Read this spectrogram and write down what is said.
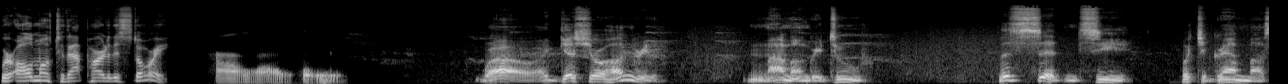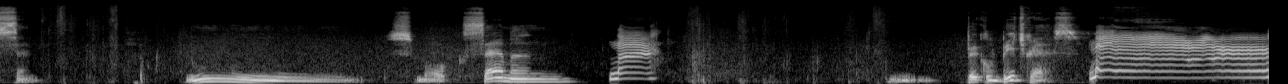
We're almost to that part of the story. Wow, I guess you're hungry. Mm, I'm hungry too. Let's sit and see what your grandma sent. Mmm, smoked salmon. Nah. Pickled beach grass. Nah.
